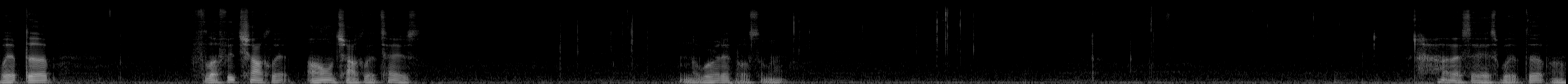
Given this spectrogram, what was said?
whipped up fluffy chocolate on chocolate taste. In the world they posted, man. How that say it's whipped up, huh?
